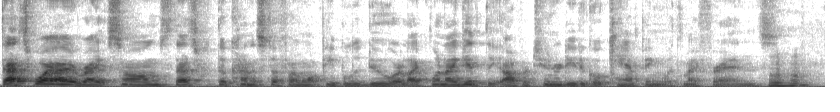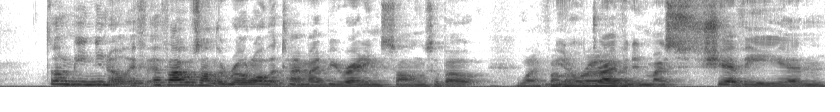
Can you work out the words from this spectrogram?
That's why I write songs. That's the kind of stuff I want people to do. Or like when I get the opportunity to go camping with my friends. Mhm. So I mean, you know, if, if I was on the road all the time, I'd be writing songs about life on you the road. driving in my Chevy and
